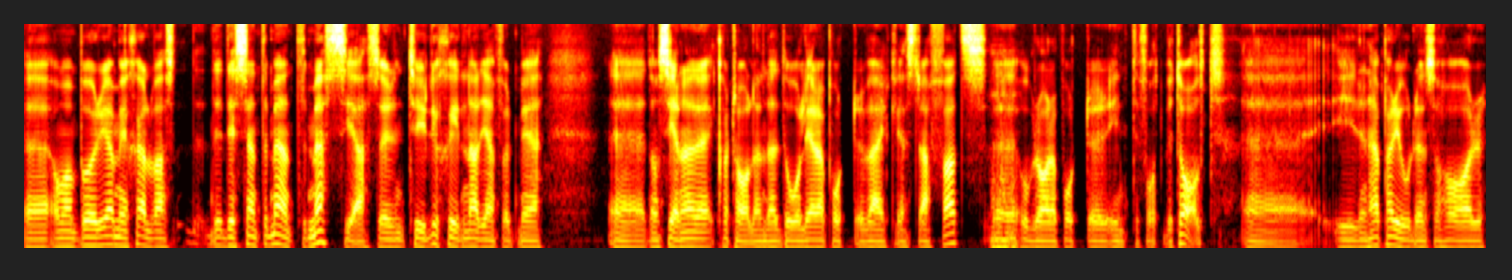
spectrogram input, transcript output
Eh, om man börjar med själva det, det sentimentmässiga så är det en tydlig skillnad jämfört med eh, de senare kvartalen där dåliga rapporter verkligen straffats mm. eh, och bra rapporter inte fått betalt. I den här perioden så har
